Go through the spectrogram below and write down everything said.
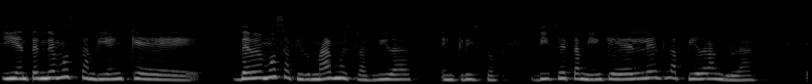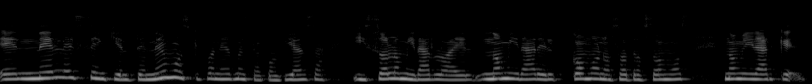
Y entendemos también que debemos afirmar nuestras vidas en Cristo. Dice también que Él es la piedra angular. En Él es en quien tenemos que poner nuestra confianza y solo mirarlo a Él, no mirar el cómo nosotros somos, no mirar que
